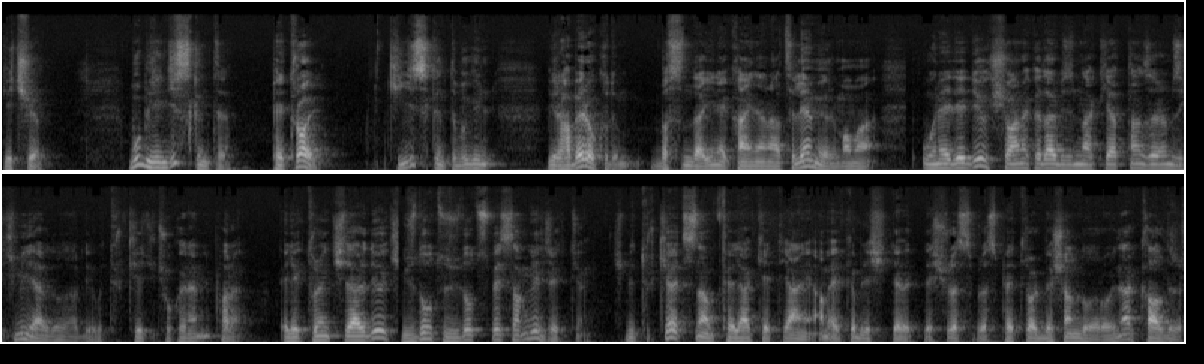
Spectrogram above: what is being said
geçiyor. Bu birinci sıkıntı. Petrol. İkinci sıkıntı bugün bir haber okudum. Basında yine kaynağını hatırlayamıyorum ama UNED diyor ki şu ana kadar bizim nakliyattan zararımız 2 milyar dolar diyor. Bu Türkiye için çok önemli para. Elektronikçiler diyor ki %30, %35 zam gelecek diyor. Şimdi Türkiye açısından felaket yani Amerika Birleşik Devletleri şurası burası petrol 5-10 dolar oynar kaldırır.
